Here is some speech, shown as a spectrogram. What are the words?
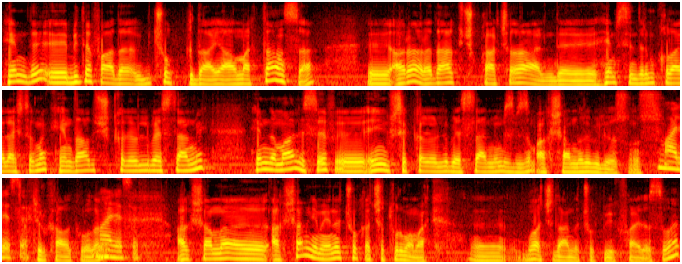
Hem de e, bir defada birçok gıdayı almaktansa e, ara ara daha küçük parçalar halinde e, hem sindirimi kolaylaştırmak hem daha düşük kalorili beslenmek hem de maalesef e, en yüksek kalorili beslenmemiz bizim akşamları biliyorsunuz. Maalesef. Türk halkı olarak. Maalesef. Akşamlar, e, akşam yemeğine çok aç oturmamak. E, Bu açıdan da çok büyük faydası var.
